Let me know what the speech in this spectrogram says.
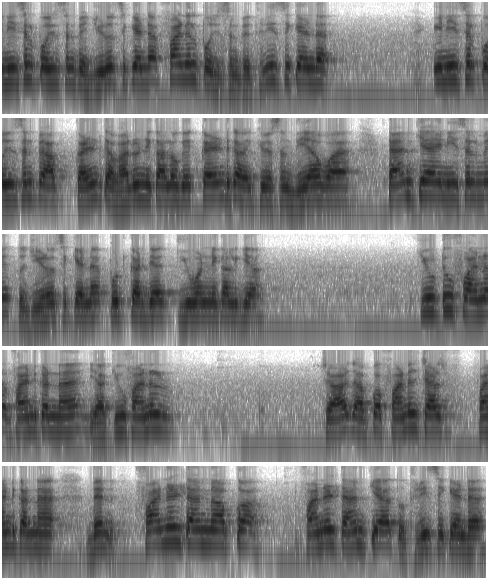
इनिशियल पोजीशन पे ज़ीरो सेकेंड है, फाइनल पोजीशन पे थ्री सेकेंड है। इनिशियल पोजीशन पे आप करंट का वैल्यू निकालोगे, करंट का इक्वेशन दिया हुआ है, टाइम क्या है इनिशियल में? तो ज़ीरो सेकेंड है, पुट कर दिया, क्यू वन निकल गया। क्यू टू फाइनल, फाइंड करना है, या क्यू फाइनल चार्ज, आपका फाइनल चार्ज फाइंड करना है। देन फाइनल टाइम में आपका फाइनल टाइम क्या है तो थ्री सेकेंड है।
